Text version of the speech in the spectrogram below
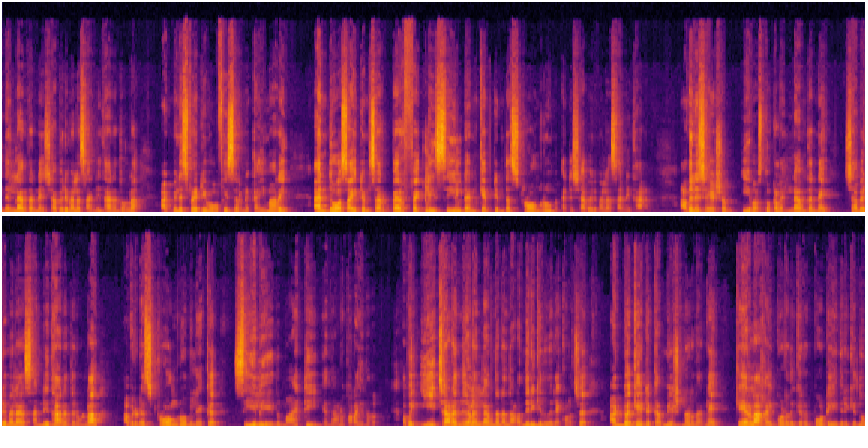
ഇതെല്ലാം തന്നെ ശബരിമല സന്നിധാനത്തുള്ള അഡ്മിനിസ്ട്രേറ്റീവ് ഓഫീസറിന് കൈമാറി. And those items are perfectly sealed and kept in the strong room at Sabarimala Sannidhanam. അതിനുശേഷം ഈ വസ്തുക്കളെല്ലാം തന്നെ ശബരിമല സന്നിധാനത്തിലുള്ള അവരുടെ സ്ട്രോങ് റൂമിലേക്ക് സീൽ ചെയ്ത് മാറ്റി എന്നാണ് പറയുന്നത്. അപ്പോൾ ഈ ചടങ്ങുകളെല്ലാം തന്നെ നടന്നിരിക്കുന്നതിനെക്കുറിച്ച് അഡ്വക്കേറ്റ് കമ്മീഷണർ തന്നെ കേരള ഹൈക്കോടതിക്ക് റിപ്പോർട്ട് ചെയ്തിരിക്കുന്നു.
